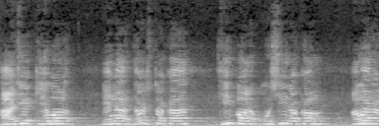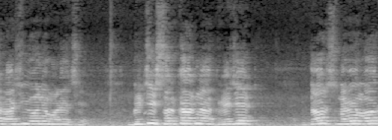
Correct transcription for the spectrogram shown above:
આજે કેવળ એના દસ ટકાથી પણ ઓછી રકમ અમારા રાજીઓને મળે છે. બ્રિટિશ સરકારના ગ્રેજેટ દસ નવેમ્બર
